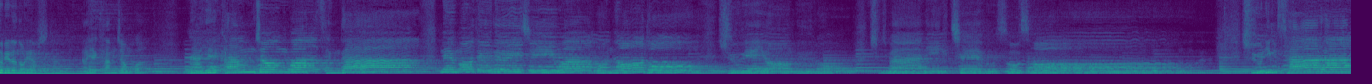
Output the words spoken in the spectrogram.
목소리로 노래합시다. 나의 감정과 나의 감정과 생각. 내 모든 의지와 원어도 주의 영으로 충만히 채우소서. 주님 사랑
